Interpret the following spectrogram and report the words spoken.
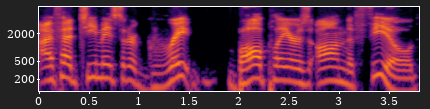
I've had teammates that are great ball players on the field,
